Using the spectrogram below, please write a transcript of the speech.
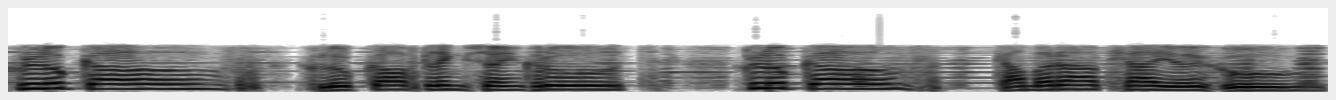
Gloek af, gloek af klinkt zijn groet. Gloek af, kameraad ga je goed.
